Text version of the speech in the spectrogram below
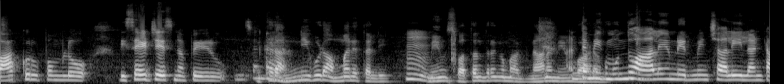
వాక్కు రూపంలో డిసైడ్ చేసిన పేరు ఇక్కడ అన్ని కూడా అమ్మనే తల్లి. మేము స్వతంత్రంగా మా జ్ఞానం అంటే మీకు. ముందు ఆలయం నిర్మించాలి ఇలాంటి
